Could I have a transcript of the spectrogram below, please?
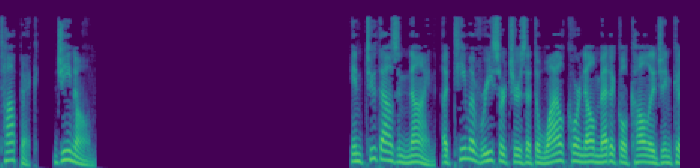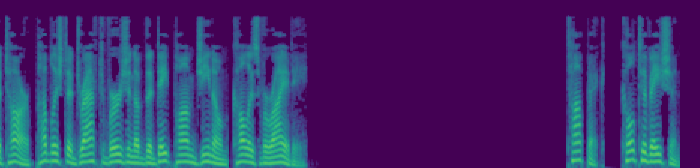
Topic: Genome In 2009, a team of researchers at the Weill Cornell Medical College in Qatar published a draft version of the date palm genome variety. Cultivation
